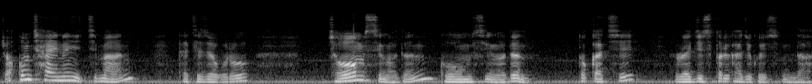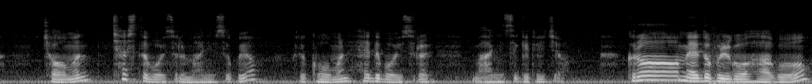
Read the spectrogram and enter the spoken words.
조금 차이는 있지만 대체적으로 저음싱어든 고음싱어든 똑같이 register를 가지고 있습니다. 저음은 chest voice를 많이 쓰고요. 그리고 고음은 head voice를 많이 쓰게 되죠. 그럼에도 불구하고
